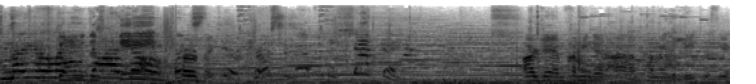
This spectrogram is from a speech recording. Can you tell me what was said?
You're not gonna let Done me with this die, game. no. Perfect. Still, cross him out with a shotgun! RJ, I'm coming to, I- I'm coming to beat with you.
